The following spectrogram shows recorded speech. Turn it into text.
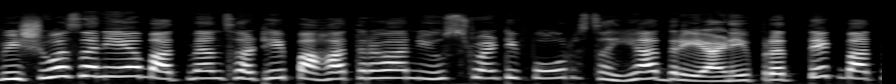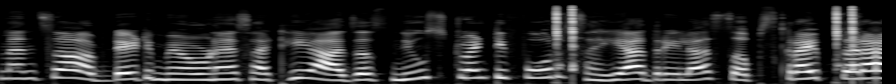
विश्वसनीय बातम्यांसाठी पाहत रहा न्यूज ट्वेंटी फोर सह्याद्री आणि प्रत्येक बातम्यांचा अपडेट मिळवण्यासाठी आजच न्यूज ट्वेंटी फोर सह्याद्रीला सबस्क्राईब करा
